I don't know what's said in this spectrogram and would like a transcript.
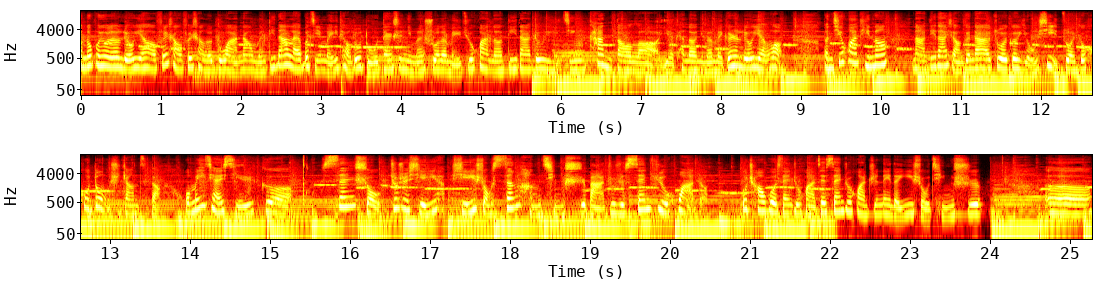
很多朋友的留言啊，非常非常的多啊。那我们滴答来不及每一条都读，但是你们说的每一句话呢，滴答都已经看到了，也看到你们每个人留言了。本期话题呢，那滴答想跟大家做一个游戏，做一个互动，是这样子的，我们一起来写一个三首，就是写一写一首三行情诗吧，就是三句话的，不超过三句话，在三句话之内的一首情诗。呃，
